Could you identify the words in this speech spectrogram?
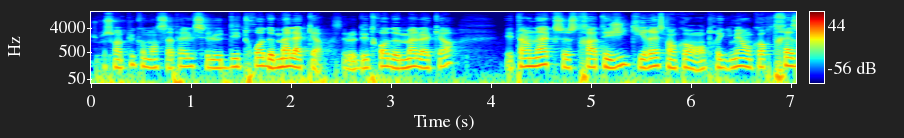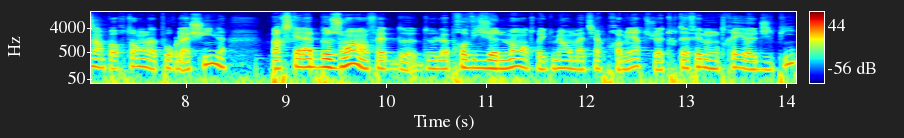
je me souviens plus comment ça s'appelle, c'est le détroit de Malacca. C'est le détroit de Malacca est un axe stratégique qui reste encore entre guillemets encore très important là pour la Chine parce qu'elle a besoin en fait de, de l'approvisionnement entre guillemets en matières premières. Tu l'as tout à fait montré, euh, JP.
